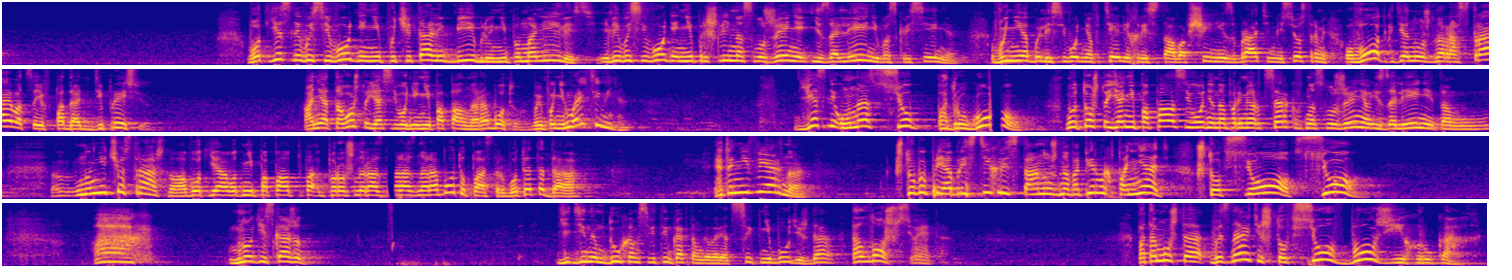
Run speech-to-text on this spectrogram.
Вот если вы сегодня не почитали Библию, не помолились, или вы сегодня не пришли на служение из-за лени воскресенья, вы не были сегодня в теле Христа, в общении с братьями и сестрами, вот где нужно расстраиваться и впадать в депрессию. А не от того, что я сегодня не попал на работу. Вы понимаете меня? Если у нас все по-другому, ну то, что я не попал сегодня, например, в церковь на служение из-за лени, там, ну ничего страшного. А вот я вот не попал в прошлый раз два раза на работу, пастор, вот это да. Это неверно. Чтобы приобрести Христа, нужно, во-первых, понять, что все, все. Ах, многие скажут, единым Духом Святым, как там говорят, сыт не будешь, да? Да ложь все это. Потому что вы знаете, что все в Божьих руках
